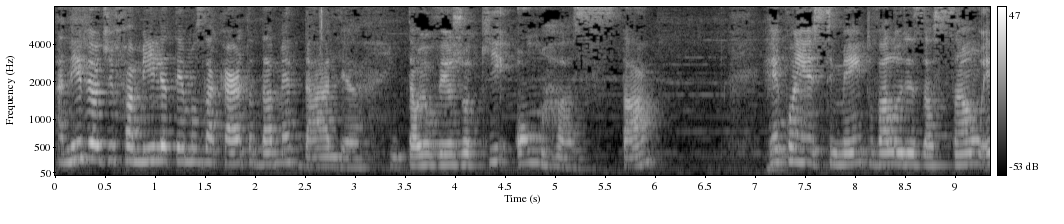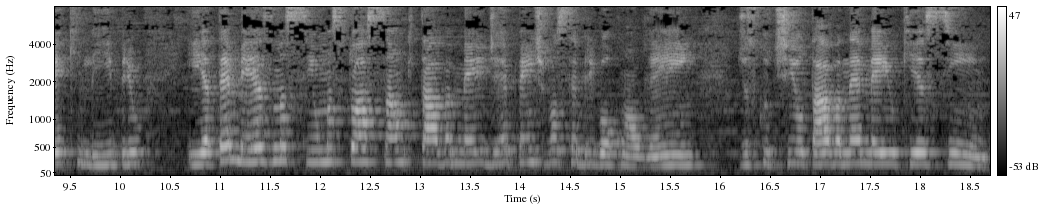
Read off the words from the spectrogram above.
A nível de família, temos a carta da medalha. Então, eu vejo aqui honras, tá? Reconhecimento, valorização, equilíbrio e até mesmo assim uma situação que tava meio de repente você brigou com alguém, discutiu, tava né, meio que assim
